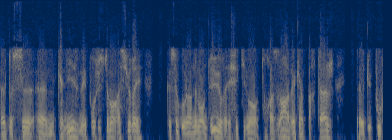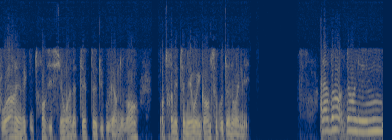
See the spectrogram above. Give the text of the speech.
de ce mécanisme et pour justement assurer que ce gouvernement dure effectivement trois ans avec un partage du pouvoir et avec une transition à la tête du gouvernement entre Netanyahu et Gantz au bout d'un an et demi. Alors dans, dans, le,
